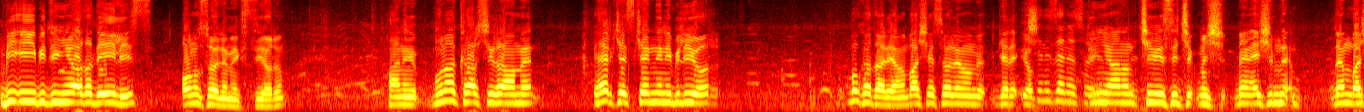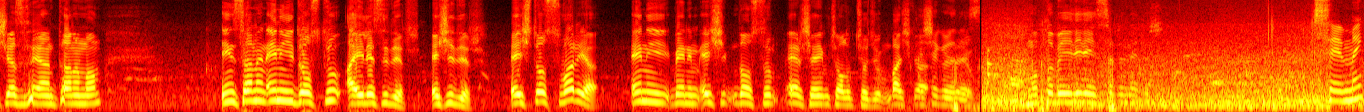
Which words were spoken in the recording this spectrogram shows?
bir iyi bir dünyada değiliz. Onu söylemek istiyorum. Hani buna karşı rağmen herkes kendini biliyor. Bu kadar yani. Başka söylemem gerek yok. Eşinize ne söylemek Dünyanın çivisi çıkmış. Ben eşimden başkasını yani tanımam. İnsanın en iyi dostu ailesidir, eşidir. Eş dost var ya, en iyi benim eşim, dostum, her şeyim, çoluk çocuğum. Başka Teşekkür ederiz. Mutlu bir evliliğin sırrı nedir? Sevmek.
